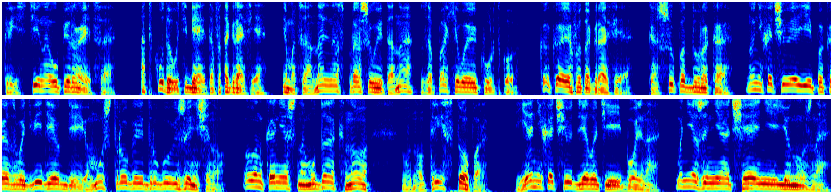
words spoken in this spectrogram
Кристина упирается. «Откуда у тебя эта фотография?» Эмоционально спрашивает она, запахивая куртку. «Какая фотография?» Кашу под дурака но не хочу я ей показывать видео, где ее муж трогает другую женщину. Он, конечно, мудак, но внутри стопор. Я не хочу делать ей больно. Мне же не отчаяние ее нужно,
